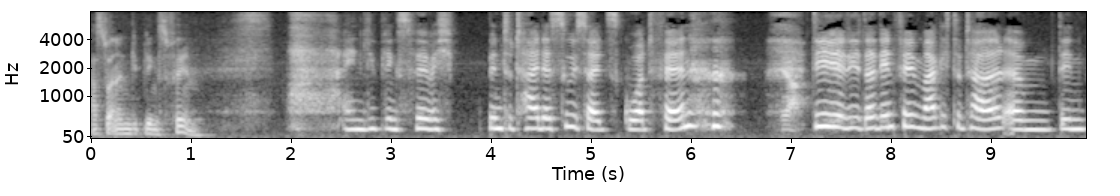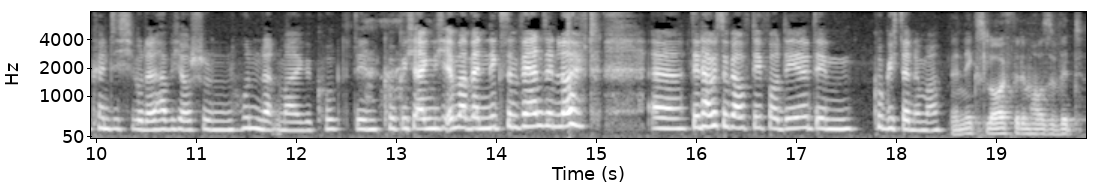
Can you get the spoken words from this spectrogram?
Hast du einen Lieblingsfilm? Ein Lieblingsfilm. Ich bin total der Suicide Squad Fan. Ja. Die, die, den Film mag ich total. Ähm, den könnte ich, oder habe ich auch schon hundertmal geguckt. Den gucke ich eigentlich immer, wenn nichts im Fernsehen läuft. Äh, den habe ich sogar auf DVD, den gucke ich dann immer. Wenn nichts läuft, wird im Hause Witt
